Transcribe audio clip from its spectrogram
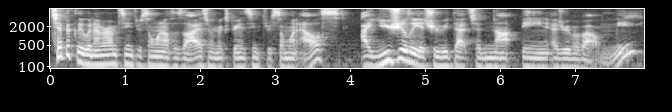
typically whenever I'm seeing through someone else's eyes or I'm experiencing through someone else, I usually attribute that to not being a dream about me,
